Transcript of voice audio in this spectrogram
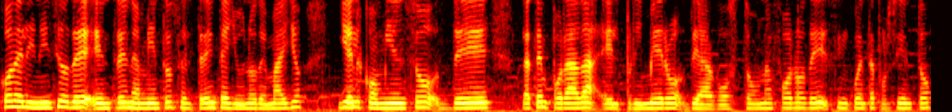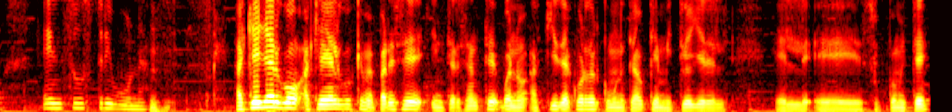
con el inicio de entrenamientos el 31 de mayo y el comienzo de la temporada el primero de agosto. Un aforo de 50% en sus tribunas. Aquí hay algo, aquí hay algo que me parece interesante. Bueno, aquí de acuerdo al comunicado que emitió ayer el, el eh, subcomité,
